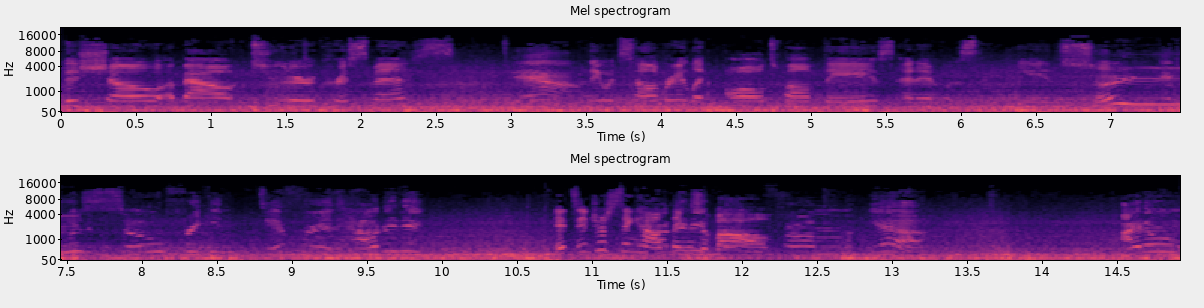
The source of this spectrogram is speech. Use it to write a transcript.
this show about Tudor Christmas. Yeah. And they would celebrate like all 12 days, and it was insane. It was so freaking different. How did it? It's interesting how, did things evolve. From yeah. I don't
